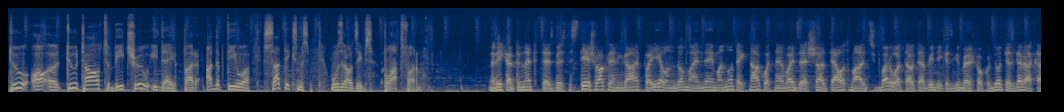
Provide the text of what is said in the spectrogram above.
Too, uh, too Tall to Be True ideju par adaptīvo satiksmes uzraudzības platformu. Rihards, tu neticēsi, bet es tieši vakar gāju pa ielu un domāju, nē, man noteikti nākotnē vajadzēs šādu automātisku barotavu tajā brīdī, kad gribēšu kaut kur doties garākā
